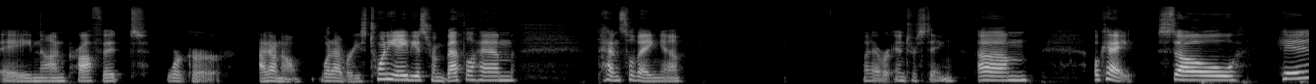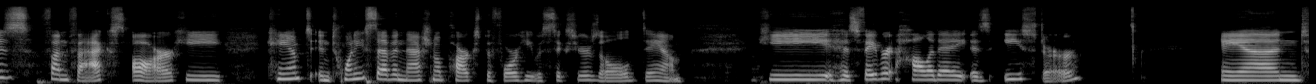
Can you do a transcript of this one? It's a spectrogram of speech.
a nonprofit worker? I don't know. Whatever. He's 28. He's from Bethlehem, Pennsylvania. Whatever. Interesting. Um, Okay, so his fun facts are he camped in 27 national parks before he was 6 years old. Damn. He his favorite holiday is Easter and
